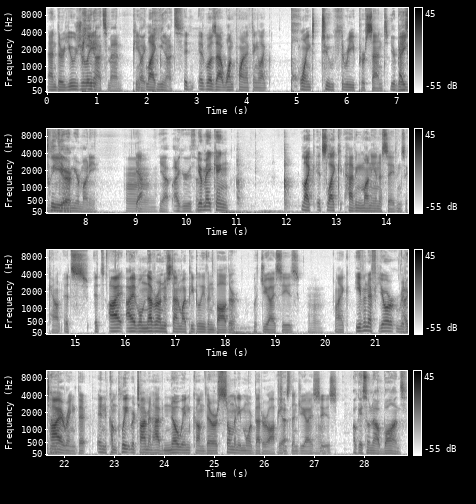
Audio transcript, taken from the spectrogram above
And they're usually Peanuts, man. Peanut- like, like- peanuts. It, it was at one point I think like 0.23 percent. You're basically giving your money. yeah. Mm. Yeah, I agree with them. You're making like it's like having money in a savings account. It's it's I I will never understand why people even bother with GICs. Mm-hmm. Like even if you're retiring, that in complete retirement have no income, there are so many more better options Yeah. than GICs. Mm-hmm. okay, so now bonds.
